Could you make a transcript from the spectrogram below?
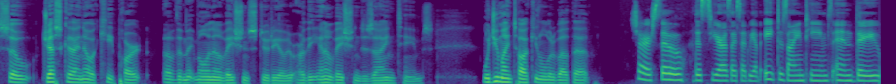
So, Jessica, I know a key part of the McMillon Innovation Studio are the innovation design teams. Would you mind talking a little bit about that? Sure. So this year, as I said, we have eight design teams and they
